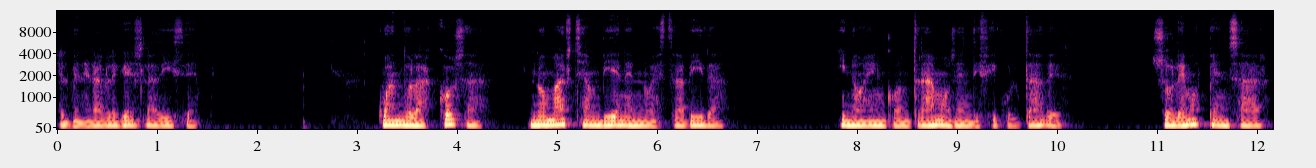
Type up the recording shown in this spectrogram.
el venerable Gesla dice, cuando las cosas no marchan bien en nuestra vida y nos encontramos en dificultades, solemos pensar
